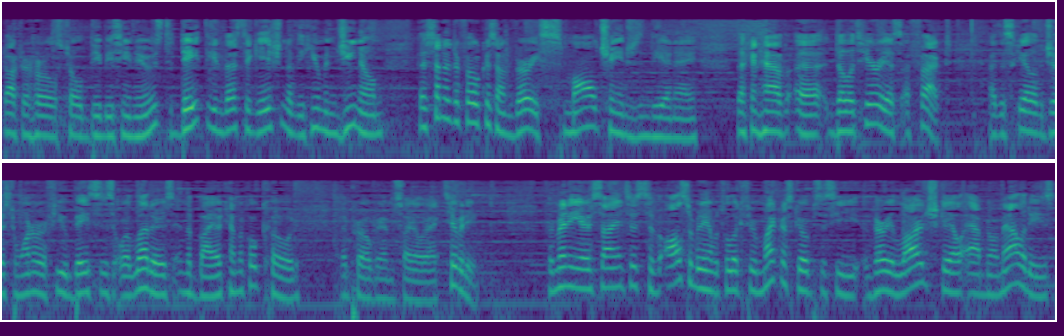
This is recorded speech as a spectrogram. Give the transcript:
Dr. Hurles told BBC News. To date, the investigation of the human genome has tended to focus on very small changes in DNA that can have a deleterious effect at the scale of just one or a few bases or letters in the biochemical code that programs cellular activity. For many years, scientists have also been able to look through microscopes to see very large scale abnormalities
